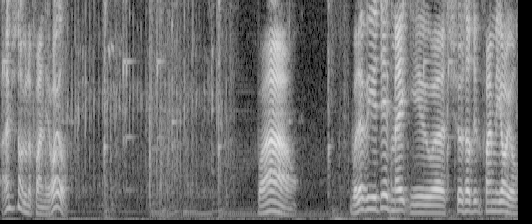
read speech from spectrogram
I'm just not going to find the oil. Wow. Whatever you did, mate, you uh, sure as hell didn't find the oil.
